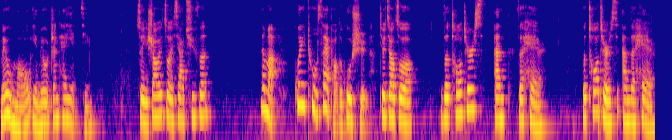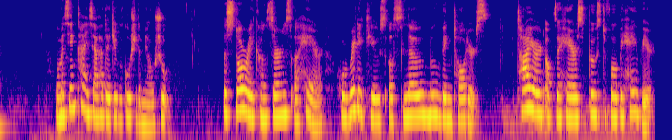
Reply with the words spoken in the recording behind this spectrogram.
没有毛，也没有睁开眼睛，所以稍微做一下区分。那么龟兔赛跑的故事就叫做《The Tortoise and the Hare》，《The Tortoise and the Hare》。我们先看一下他对这个故事的描述。The story concerns a hare who ridicules a slow moving tortoise. Tired of the hare's boastful behavior,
